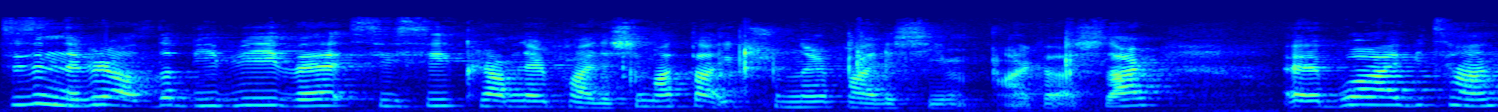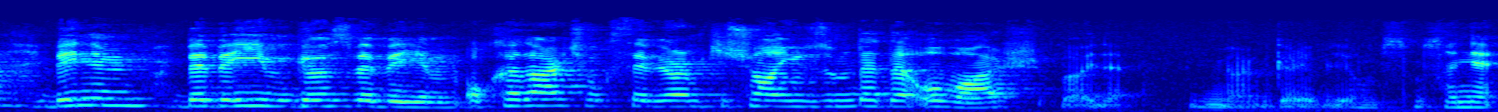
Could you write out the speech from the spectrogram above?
Sizinle biraz da BB ve CC kremleri paylaşayım. Hatta ilk şunları paylaşayım arkadaşlar. Ee, bu ay biten benim bebeğim, göz bebeğim o kadar çok seviyorum ki şu an yüzümde de o var. Böyle bilmiyorum görebiliyor musunuz? Hani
